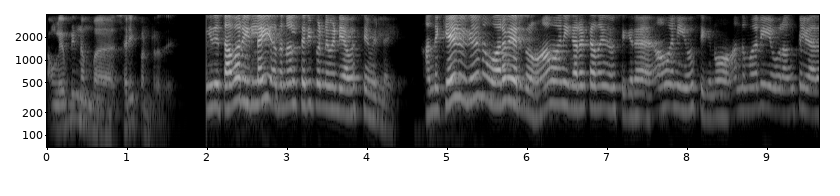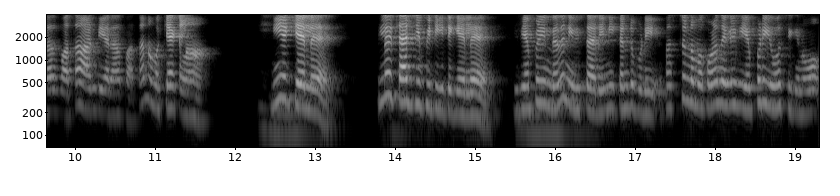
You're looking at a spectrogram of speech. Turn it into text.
அவங்கள எப்படி நம்ம சரி பண்ணுறது இது தவறு இல்லை அதனால் சரி பண்ண வேண்டிய அவசியம் இல்லை. அந்த கேள்விகளை நம்ம வரவேற்கிறோம். ஆமா நீ கரெக்டாக தான் யோசிக்கிற. ஆமா நீ யோசிக்கணும். அந்த மாதிரி ஒரு அங்கிள் யாராவது பார்த்தா ஆண்டி யாராவது பார்த்தா நம்ம கேட்கலாம். நீயே கேளு. இல்லை சாட் ஜிபிடி கிட்ட கேளு. இது எப்படின்றத நீ விசாரி நீ கண்டுபிடி. ஃபர்ஸ்ட் நம்ம குழந்தைகளுக்கு எப்படி யோசிக்கணும்?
